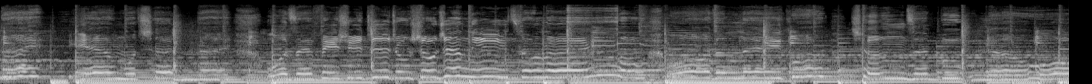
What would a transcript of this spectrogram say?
奈淹没尘埃，我在废墟之中守着你走来，不了我。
